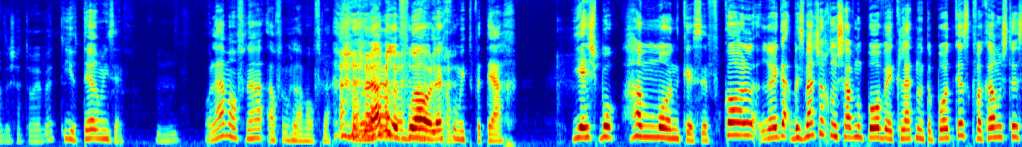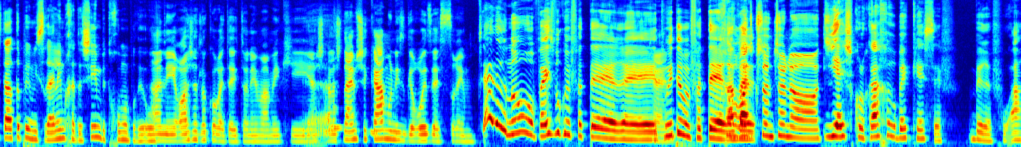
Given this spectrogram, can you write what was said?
את זה שאת אוהבת? יותר מזה. Mm-hmm. עולם האופנה, עולם האופנה, עולם הרפואה הולך ומתפתח. יש בו המון כסף. כל רגע, בזמן שאנחנו ישבנו פה והקלטנו את הפודקאסט, כבר קמו שתי סטארט-אפים ישראלים חדשים בתחום הבריאות. אני רואה שאת לא קוראת את העיתונים, ממי, כי על השניים שקמו נסגרו איזה עשרים. בסדר, נו, פייסבוק מפטר, אה, כן. טוויטר מפטר, אבל... חברות קצונצ'ונות. יש כל כך הרבה כסף ברפואה,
